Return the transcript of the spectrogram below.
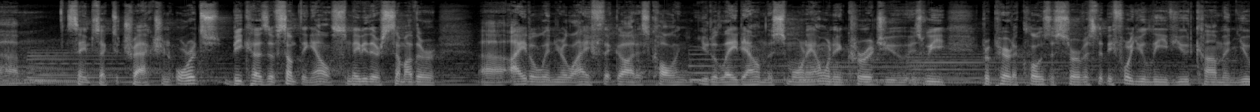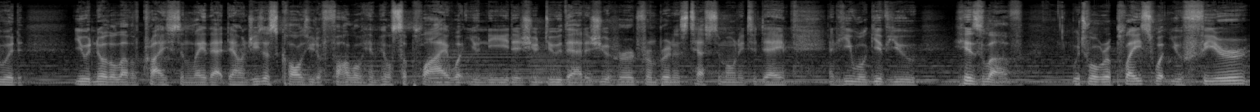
um, same sex attraction, or it's because of something else, maybe there's some other uh, idol in your life that God is calling you to lay down this morning, I want to encourage you as we prepare to close the service that before you leave, you'd come and you would you would know the love of Christ and lay that down. Jesus calls you to follow him. He'll supply what you need as you do that, as you heard from Brenna's testimony today, and he will give you his love, which will replace what you fear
